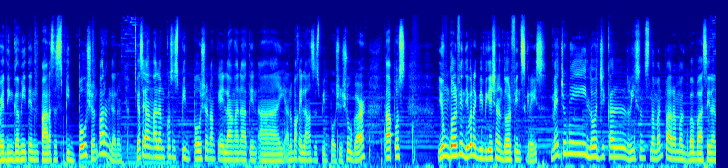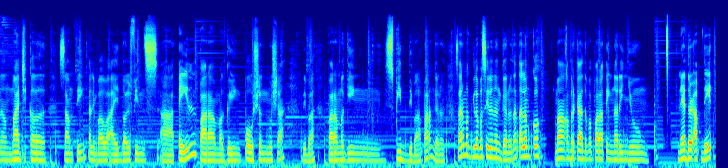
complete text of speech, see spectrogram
pwedeng gamitin para sa speed potion, parang ganun. Kasi ang alam ko sa speed potion, ang kailangan natin ay, ano ba kailangan sa speed potion? Sugar. Tapos, yung dolphin, di ba nagbibigay siya ng dolphin's grace? Medyo may logical reasons naman para magbaba sila ng magical something. Halimbawa ay dolphin's uh, tail para maging potion mo siya, di ba? Para maging speed, di ba? Parang ganun. Sana maglabas sila ng ganun. At alam ko, mga kabarkada pa parating na rin yung Nether update.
